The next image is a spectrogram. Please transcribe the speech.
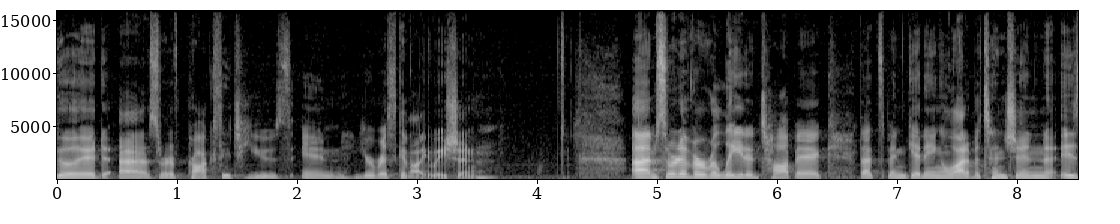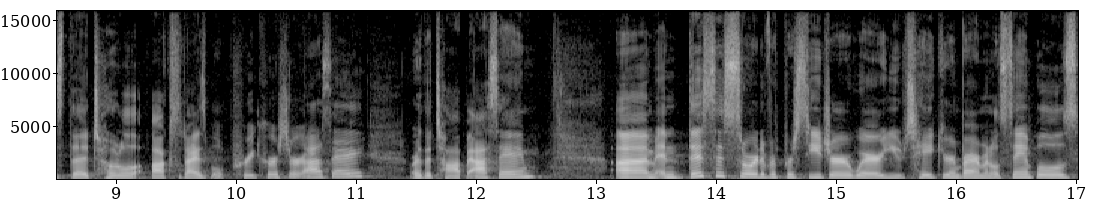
good uh, sort of proxy to use in your risk evaluation. Um, sort of a related topic that's been getting a lot of attention is the total oxidizable precursor assay, or the TOP assay. Um, and this is sort of a procedure where you take your environmental samples,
